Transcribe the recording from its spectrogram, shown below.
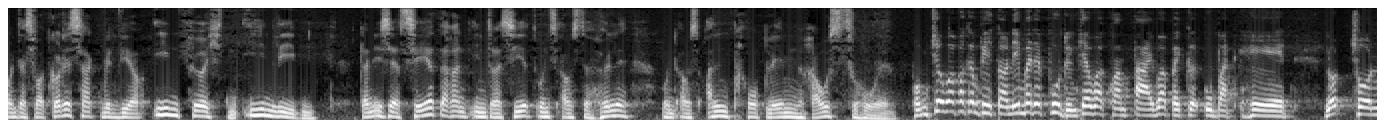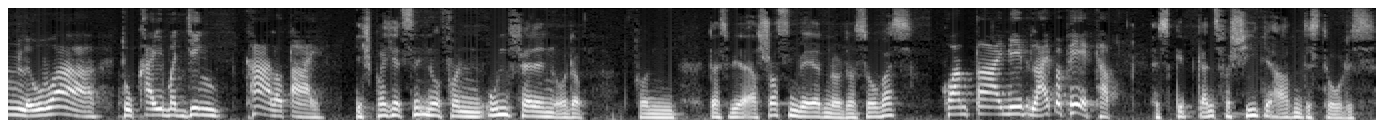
Und das Wort Gottes sagt, wenn wir ihn fürchten, ihn lieben, dann ist er sehr daran interessiert, uns aus der Hölle und aus allen Problemen rauszuholen. Ich spreche jetzt nicht nur von Unfällen oder von, dass wir erschossen werden oder sowas. Es gibt ganz verschiedene Arten des Todes.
